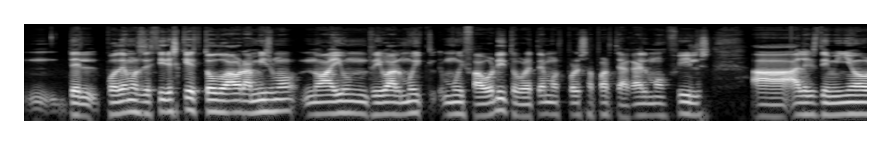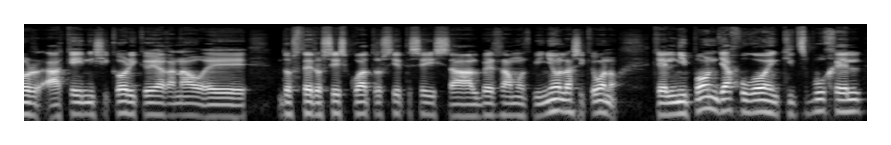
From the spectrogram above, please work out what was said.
del, podemos decir es que todo ahora mismo no hay un rival muy, muy favorito, porque tenemos por esa parte a Gael Monfils, a Alex de Miñor, a Kei Nishikori, que hoy ha ganado 2-0, 6-4, 7-6 a Albert Ramos Viñola, así que bueno, que el Nippon ya jugó en Kitzbühel,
